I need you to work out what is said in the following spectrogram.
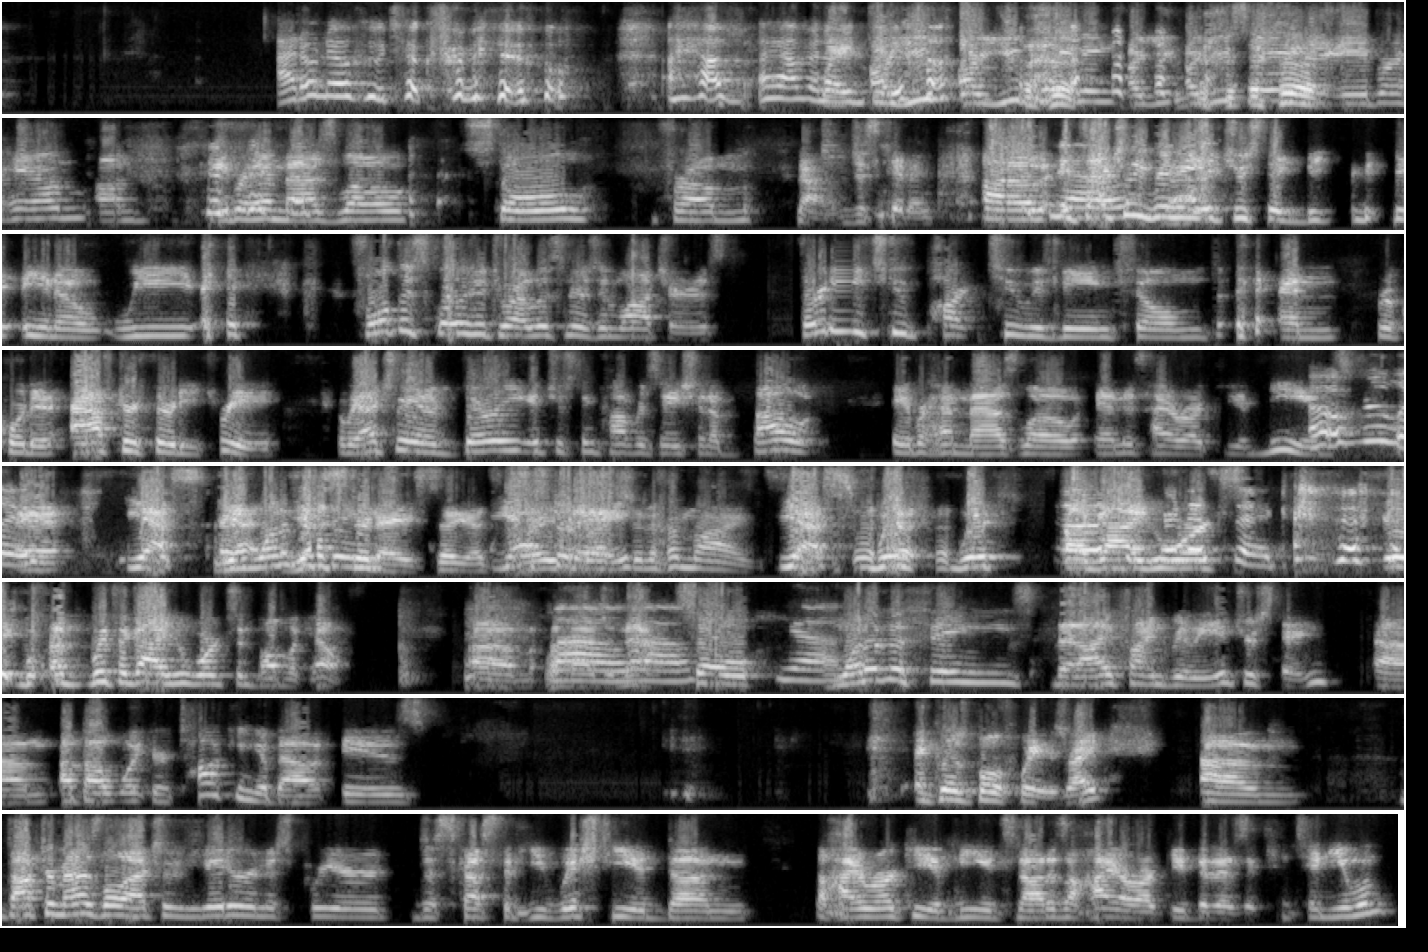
I don't know who took from who. I have I have an Wait, idea. Are you are you blaming, are you are you saying that Abraham um, Abraham Maslow stole from no, I'm just kidding. Um, no, it's actually really interesting. Be, be, you know, we full disclosure to our listeners and watchers 32 part two is being filmed and recorded after 33. And we actually had a very interesting conversation about Abraham Maslow and his hierarchy of needs. Oh, really? And, yes. And yeah, one of the yesterday. Things, so it's yesterday, in our minds. Yes, with with so a guy who works with a guy who works in public health. Um, wow, imagine that. Wow. So yeah. one of the things that I find really interesting um, about what you're talking about is it goes both ways, right? Um, Dr. Maslow actually later in his career discussed that he wished he had done the hierarchy of needs not as a hierarchy but as a continuum,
